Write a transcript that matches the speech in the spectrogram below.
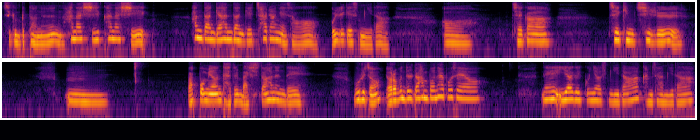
지금부터는 하나씩 하나씩 한 단계 한 단계 촬영해서 올리겠습니다. 어, 제가 제 김치를 음, 맛보면 다들 맛있어 하는데 모르죠. 여러분들도 한번 해보세요. 네, 이야기꾼이었습니다. 감사합니다.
